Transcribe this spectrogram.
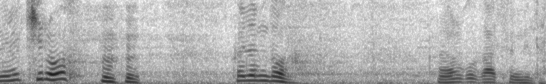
한 1km? 그 정도 나올 것 같습니다.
